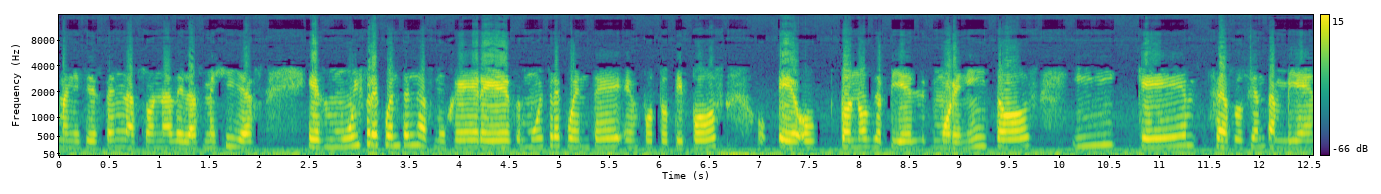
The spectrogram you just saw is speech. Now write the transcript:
manifiesta en la zona de las mejillas. Es muy frecuente en las mujeres, muy frecuente en fototipos eh, o tonos de piel morenitos y que se asocian también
